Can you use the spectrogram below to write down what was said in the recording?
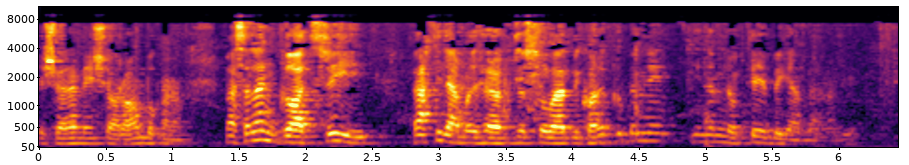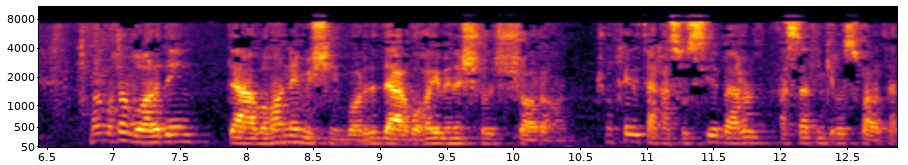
اشاره به شارهان بکنم. مثلا گاتری وقتی در مورد هراکلیتوس صحبت می‌کنه ببینید این نکته بگم برام من گفتم وارد این دعواها نمیشیم وارد دعواهای بین شارهان چون خیلی تخصصیه برای اصلا این کلاس فراتر.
